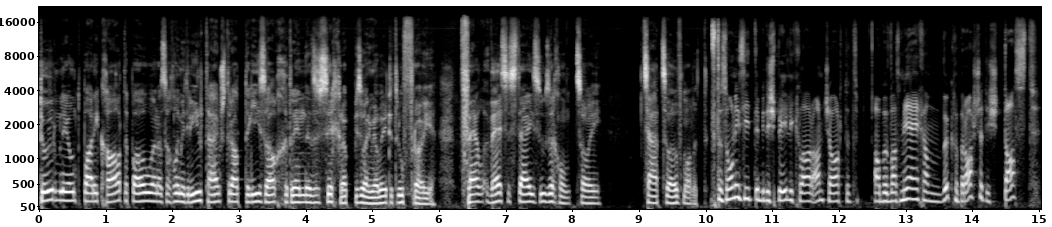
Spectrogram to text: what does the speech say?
Türmchen und Barrikaden bauen, also ein bisschen mit Realtime-Strategie-Sachen drin. Das ist sicher etwas, wo ich mich auch wieder drauf freue. Wenn es rauskommt, so in 10, 12 Monaten. Auf der Sony-Seite bei den Spielen klar Uncharted. Aber was mich eigentlich wirklich überrascht hat, ist Dust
